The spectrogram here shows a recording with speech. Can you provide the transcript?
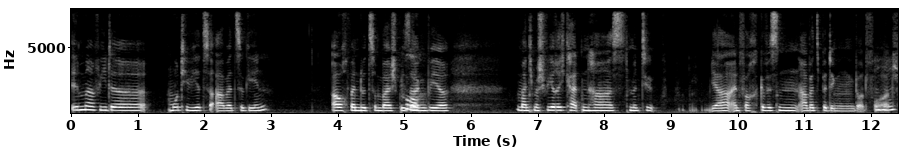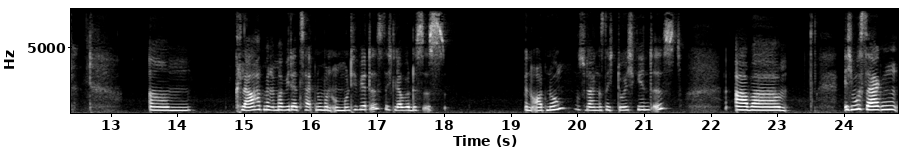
immer wieder motiviert zur Arbeit zu gehen? Auch wenn du zum Beispiel, Puh. sagen wir, manchmal Schwierigkeiten hast mit ja, einfach gewissen Arbeitsbedingungen dort vor Ort. Mhm. Ähm, klar hat man immer wieder Zeit, wo man unmotiviert ist. Ich glaube, das ist in Ordnung, solange es nicht durchgehend ist. Aber ich muss sagen,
